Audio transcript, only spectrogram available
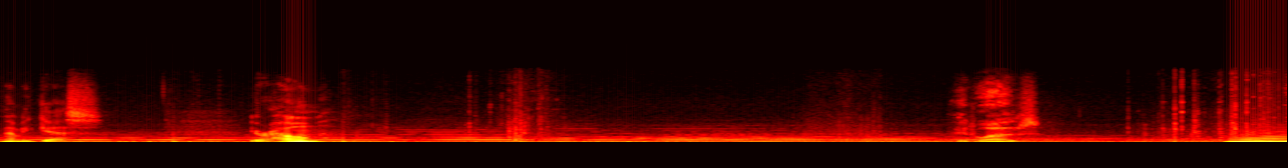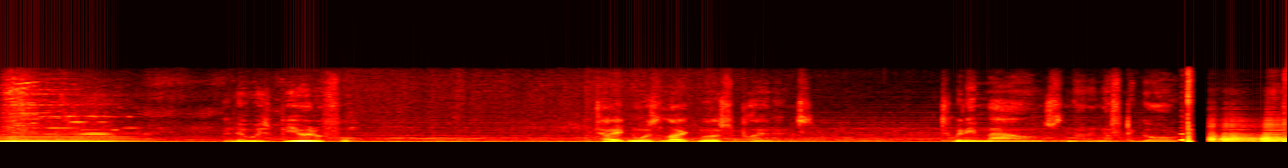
Let me guess. You're home? It was. And it was beautiful. Titan was like most planets. Too many mouths, not enough to go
